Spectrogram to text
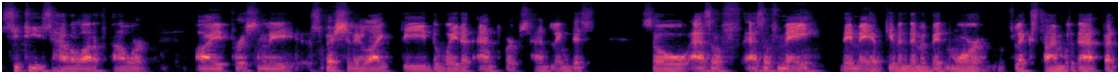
cities have a lot of power. I personally especially like the the way that Antwerp's handling this. So as of as of May, they may have given them a bit more flex time with that, but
